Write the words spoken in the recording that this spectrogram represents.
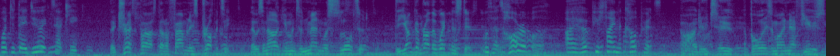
What did they do exactly? They trespassed on a family's property. There was an argument and men were slaughtered. The younger brother witnessed it. Oh, that's horrible. I hope you find the culprits. Oh, I do too. The boys are my nephews.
